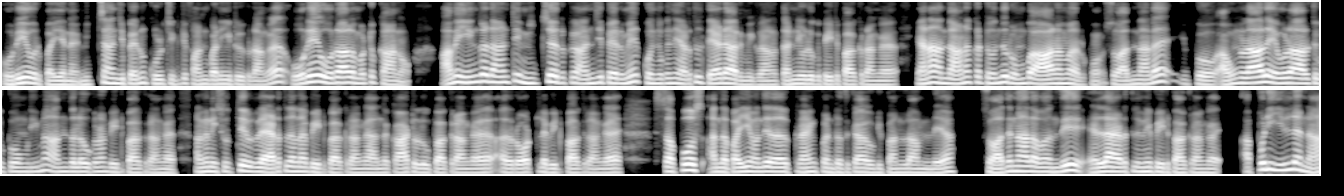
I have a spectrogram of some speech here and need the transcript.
ஒரே ஒரு பையனை மிச்ச அஞ்சு பேரும் குளிச்சுக்கிட்டு ஃபன் பண்ணிக்கிட்டு இருக்கிறாங்க. ஒரே ஒரு ஆளை மட்டும் காணும் அவன் எங்கடான்ட்டு மிச்சம் இருக்கிற அஞ்சு பேருமே கொஞ்சம் கொஞ்சம் இடத்துல தேட ஆரம்பிக்கிறாங்க. தண்ணி ஒழுக்கு போயிட்டு பார்க்குறாங்க. ஏன்னா அந்த அணைக்கட்டு வந்து ரொம்ப ஆழமாக இருக்கும். ஸோ அதனால இப்போ அவங்களால எவ்வளோ ஆழத்துக்கு போக முடியுமோ அந்த அளவுக்குலாம் போயிட்டு பார்க்குறாங்க. அங்கே நீ சுற்றி இருக்கிற இடத்துலலாம் போயிட்டு பார்க்குறாங்க. அந்த காட்டுள்ளுக்கு பார்க்குறாங்க. அது ரோட்டில் போயிட்டு பார்க்குறாங்க. சப்போஸ் அந்த பையன் வந்து ஏதாவது பிராங்க் பண்ணுறதுக்காக அப்படி பண்ணலாம் இல்லையா? ஸோ அதனால் வந்து எல்லா இடத்துலையுமே போயிட்டு பார்க்குறாங்க. அப்படி இல்லைன்னா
